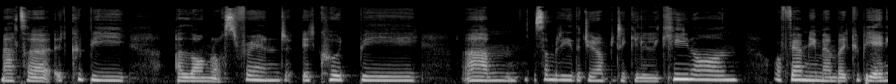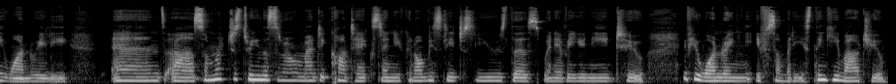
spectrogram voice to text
matter, it could be a long lost friend, it could be um, somebody that you're not particularly keen on, or family member, it could be anyone really. And uh, so I'm not just doing this in a romantic context, and you can obviously just use this whenever you need to if you're wondering if somebody is thinking about you.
